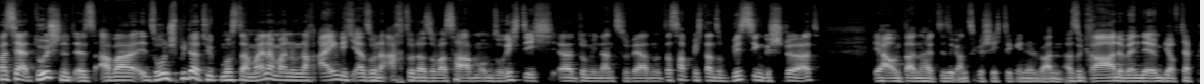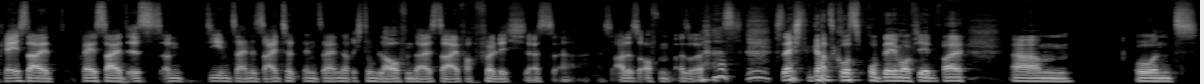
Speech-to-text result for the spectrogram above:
was ja Durchschnitt ist, aber so ein Spielertyp muss da meiner Meinung nach eigentlich eher so eine 8 oder sowas haben, um so richtig äh, dominant zu werden. Und das hat mich dann so ein bisschen gestört. Ja, und dann halt diese ganze Geschichte gegen den Run. Also gerade wenn der irgendwie auf der Playside, Playside ist und die in seine Seite, in seine Richtung laufen, da ist da einfach völlig, da ist, äh, ist alles offen. Also das ist echt ein ganz großes Problem auf jeden Fall. Ähm, und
